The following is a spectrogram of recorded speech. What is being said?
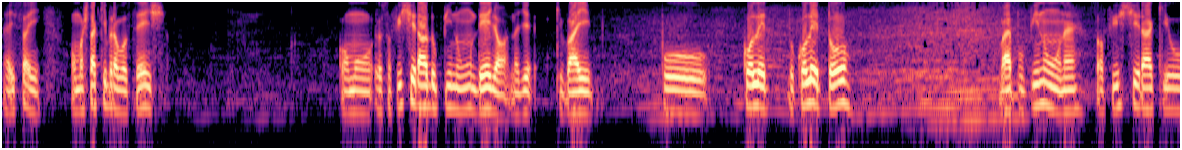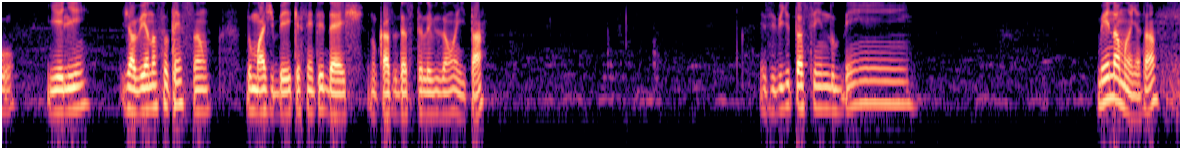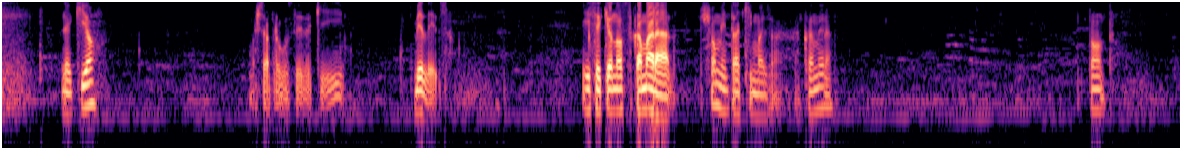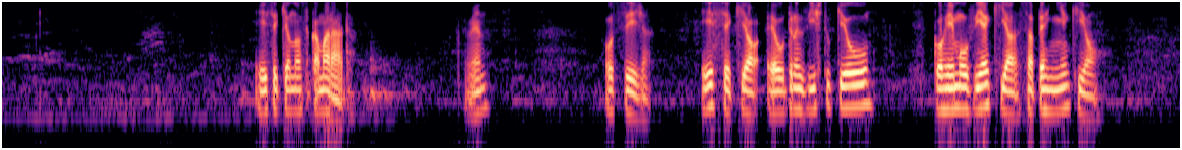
é isso aí. Vou mostrar aqui pra vocês como eu só fiz tirar do pino 1 dele, ó, que vai pro coletor, do coletor vai pro pino 1, né? Só fiz tirar aqui o... E ele já veio a nossa tensão do mais B, que é 110, no caso dessa televisão aí, tá? Esse vídeo tá sendo bem... Bem na manhã, tá? Olha aqui, ó. Vou mostrar pra vocês aqui. Beleza. Esse aqui é o nosso camarada. Deixa eu aumentar aqui mais a, a câmera. Pronto. Esse aqui é o nosso camarada. Tá vendo? Ou seja, esse aqui, ó, é o transistor que eu, removi aqui, ó, essa perninha aqui, ó,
